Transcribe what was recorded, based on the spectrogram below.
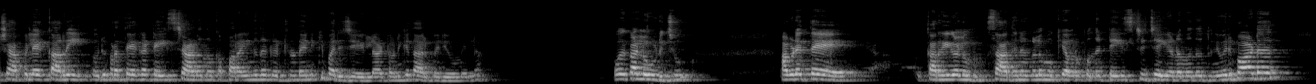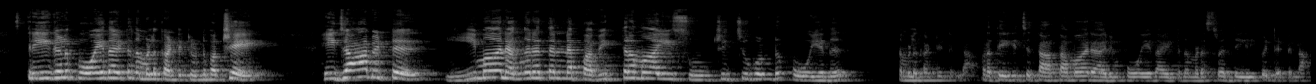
ഷാപ്പിലെ കറി ഒരു പ്രത്യേക ടേസ്റ്റ് ആണെന്നൊക്കെ പറയുന്നത് കേട്ടിട്ടുണ്ട്. എനിക്ക് പരിചയമില്ല കേട്ടോ. എനിക്ക് താല്പര്യവുമില്ല. പോയി കള്ളു കുടിച്ചു അവിടുത്തെ കറികളും സാധനങ്ങളും ഒക്കെ അവർക്കൊന്ന് ടേസ്റ്റ് ചെയ്യണമെന്ന് തോന്നി. ഒരുപാട് സ്ത്രീകൾ പോയതായിട്ട് നമ്മൾ കണ്ടിട്ടുണ്ട്. പക്ഷേ ഹിജാബ് ഇട്ട് ഈമാൻ അങ്ങനെ തന്നെ പവിത്രമായി സൂക്ഷിച്ചുകൊണ്ട് പോയത് നമ്മൾ കണ്ടിട്ടില്ല. പ്രത്യേകിച്ച് താത്തമാരാരും പോയതായിട്ട് നമ്മുടെ ശ്രദ്ധയിൽപ്പെട്ടിട്ടില്ല.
